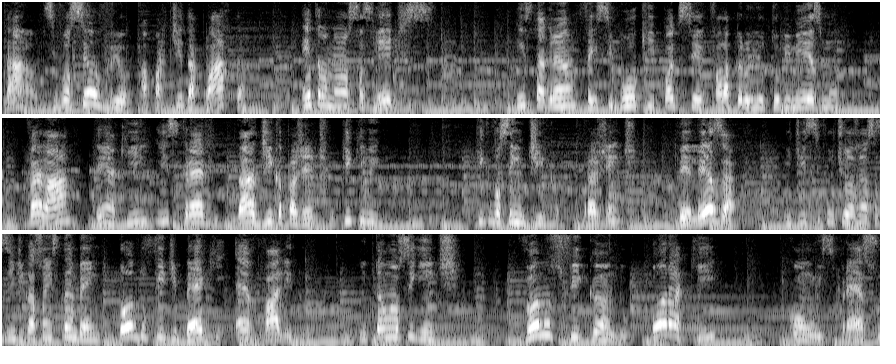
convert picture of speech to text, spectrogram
tá? Áudio. Se você ouviu a partir da quarta, entra nas nossas redes. Instagram, Facebook, pode ser falar pelo YouTube mesmo. Vai lá, vem aqui e escreve. Dá dica pra gente. O que que, o que, que você indica pra gente? Beleza? E diz se curtiu as nossas indicações também. Todo feedback é válido. Então é o seguinte: vamos ficando por aqui com o Expresso.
